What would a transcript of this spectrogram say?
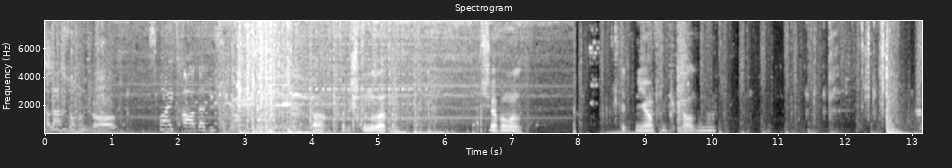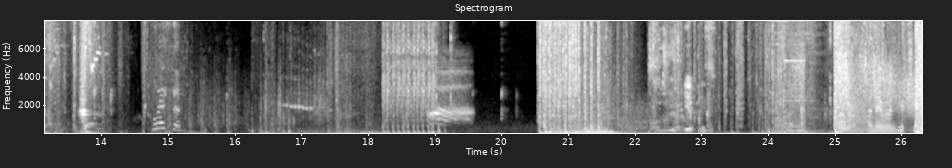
kalan son oyuncu. Spike A'da düştü. Tamam sıkıştım zaten. Bir şey yapamadık. Shit niye Afrika kaldım lan? Here please. Ben hemen geçeyim.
